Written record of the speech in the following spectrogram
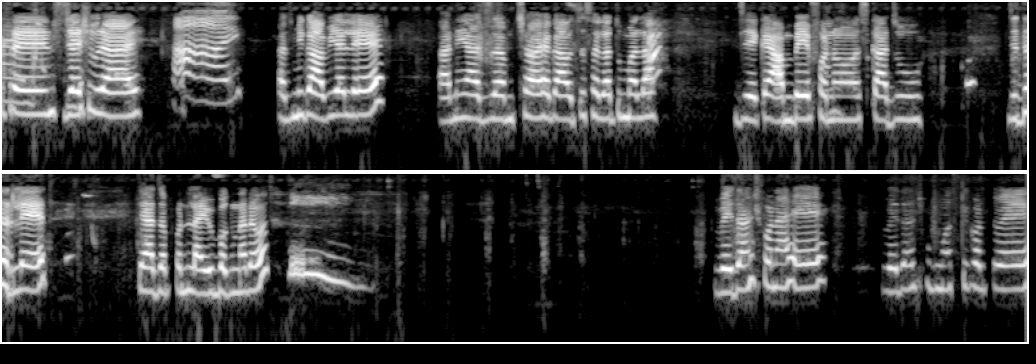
हाय फ्रेंड्स जय शिवराय हाय आज मी गावी आले आणि आज आमच्या ह्या गावचं सगळं तुम्हाला जे काही आंबे फणस काजू जे धरले आहेत ते आज आपण लाईव्ह बघणार आहोत. वेदांश पण आहे. वेदांश खूप मस्ती करतोय.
